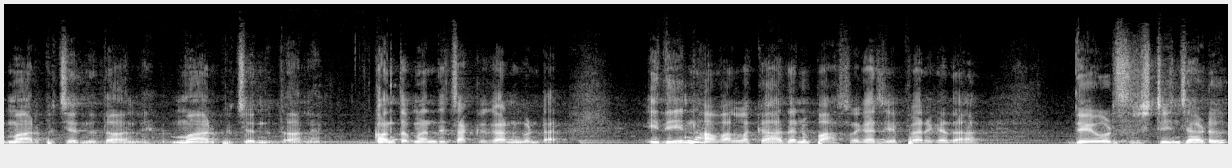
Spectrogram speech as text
మార్పు చెందుతాంలే మార్పు చెందుతాంలే కొంతమంది చక్కగా అనుకుంటారు. ఇది నా వల్ల కాదని పాస్టర్ గారు చెప్పారు కదా. దేవుడు సృష్టించాడు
